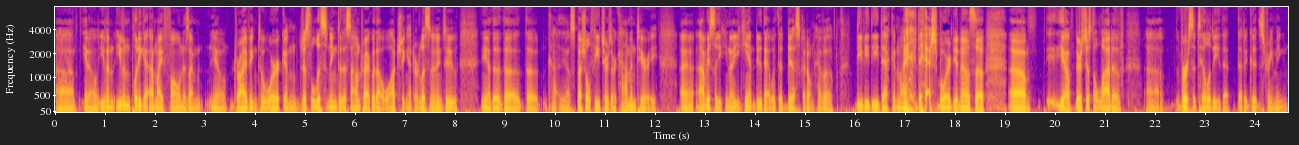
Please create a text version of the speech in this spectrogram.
uh, you know, even even putting it on my phone as I'm you know driving to work and just listening to the soundtrack without watching it or listening to you know the the the you know, special features or commentary. Uh, obviously, you know you can't do that with a disc. I don't have a DVD deck in my dashboard, you know. So, um, you know, there's just a lot of uh, versatility that that a good streaming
